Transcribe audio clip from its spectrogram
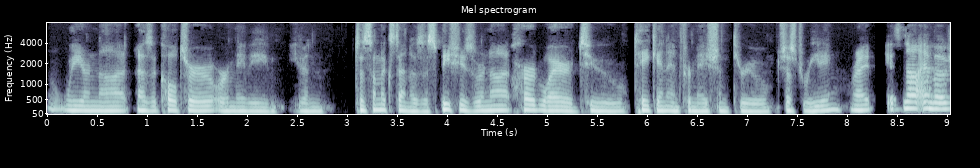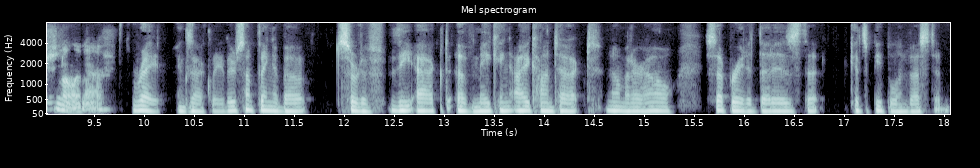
we are not as a culture or maybe even to some extent as a species we're not hardwired to take in information through just reading right it's not emotional enough right exactly there's something about sort of the act of making eye contact no matter how separated that is that gets people invested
